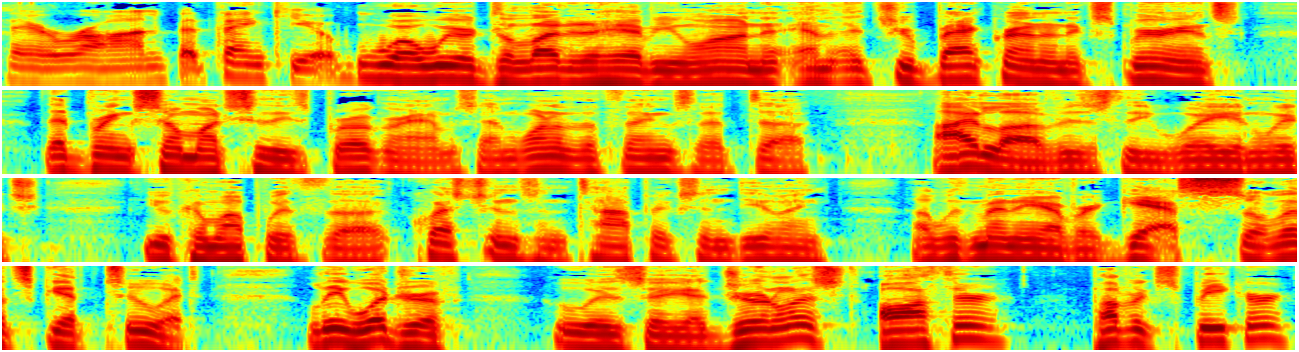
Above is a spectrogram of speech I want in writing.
there, Ron, but thank you. Well, we're delighted to have you on, and it's your background and experience that brings so much to these programs. And one of the things that uh, I love is the way in which you come up with uh, questions and topics in dealing uh, with many of our guests. So let's get to it. Lee Woodruff, who is a, a journalist, author, public speaker,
